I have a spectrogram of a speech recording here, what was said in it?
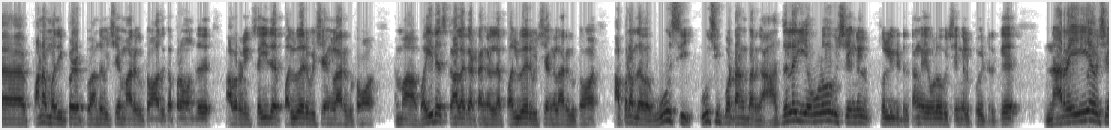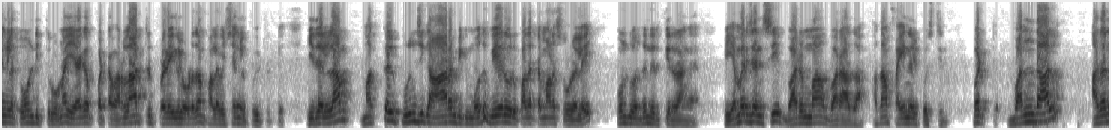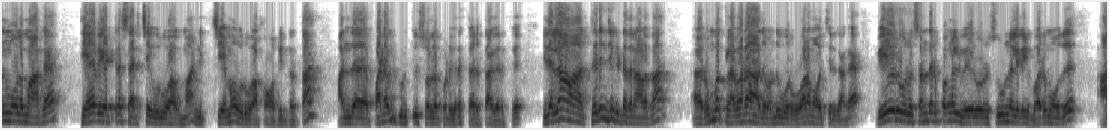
பண மதிப்பிழப்பு அந்த விஷயமா இருக்கட்டும் அதுக்கப்புறம் வந்து அவர்கள் செய்த பல்வேறு விஷயங்களா இருக்கட்டும் நம்ம வைரஸ் காலகட்டங்களில் பல்வேறு விஷயங்களா இருக்கட்டும் அப்புறம் அந்த ஊசி ஊசி போட்டாங்க பாருங்க. அதுல எவ்வளோ விஷயங்கள் சொல்லிக்கிட்டு இருக்காங்க எவ்வளோ விஷயங்கள் போயிட்டு இருக்கு நிறைய விஷயங்களை தோண்டி துருவுனா ஏகப்பட்ட வரலாற்று பிழைகளோடு தான் பல விஷயங்கள் போயிட்டு இருக்கு இதெல்லாம் மக்கள் புரிஞ்சுக்க ஆரம்பிக்கும் போது வேறொரு பதட்டமான சூழலை கொண்டு வந்து நிறுத்திடுறாங்க. எமர்ஜென்சி வருமா வராதா? அதான் ஃபைனல் கொஸ்டின் பட் வந்தால் அதன் மூலமாக தேவையற்ற சர்ச்சை உருவாகுமா? நிச்சயமா உருவாகும் அப்படின்றது தான் அந்த படம் குறித்து சொல்லப்படுகிற கருத்தாக இருக்கு. இதெல்லாம் தெரிஞ்சுக்கிட்டதுனால தான் ரொம்ப கிளவரா அதை வந்து ஒரு ஓரமா வச்சிருக்காங்க. வேறொரு சந்தர்ப்பங்கள் வேறொரு சூழ்நிலைகள் வரும்போது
